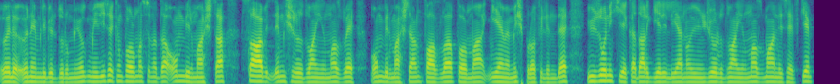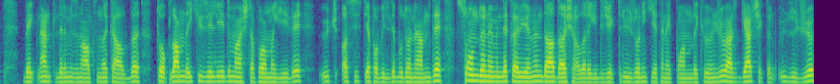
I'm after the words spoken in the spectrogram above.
öyle önemli bir durumu yok. Milli takım formasını da 11 maçta sabitlemiş Rıdvan Yılmaz ve 11 maçtan fazla forma giyememiş profilinde. 112'ye kadar gerileyen oyuncu Rıdvan Yılmaz maalesef ki beklentilerimizin altında kaldı. Toplamda 257 maçta forma giydi. 3 asist yapabildi bu dönemde. Son döneminde kariyerinin daha da aşağılara gidecektir. 112 yetenek puanındaki oyuncu var. Gerçekten üzücü.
